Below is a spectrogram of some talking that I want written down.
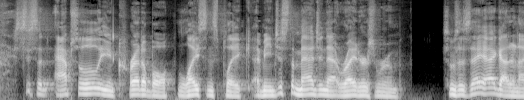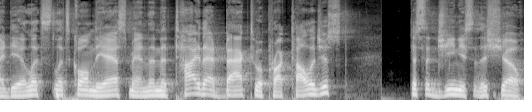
it's just an absolutely incredible license plate. I mean, just imagine that writer's room. Someone says, "Hey, I got an idea. Let's let's call him the Ass Man." Then to tie that back to a proctologist, that's the genius of this show.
